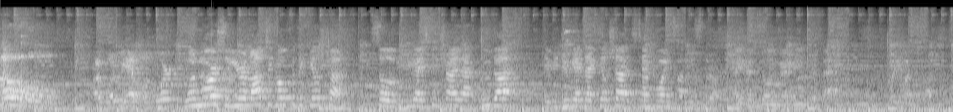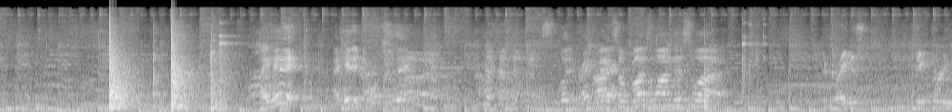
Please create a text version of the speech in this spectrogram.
Oh! Alright, what do we have? One more? One more, so you're allowed to go for the kill shot. So you guys can try that blue dot. If you do get that kill shot, it's 10 points on this throw. I hit it. I hit it. What was it? Split it right Alright, there. so Buzz won this one. The greatest victory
